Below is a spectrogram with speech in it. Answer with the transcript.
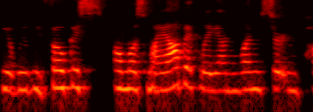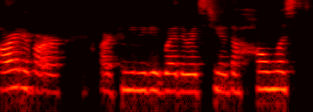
you know, we, we focus almost myopically on one certain part of our, our community, whether it's you know the homeless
